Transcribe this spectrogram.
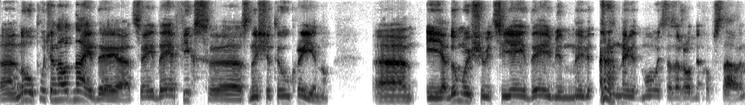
е, ну у Путіна одна ідея: це ідея фікс е, знищити Україну. Е, і я думаю, що від цієї ідеї він не, від, не відмовиться за жодних обставин.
